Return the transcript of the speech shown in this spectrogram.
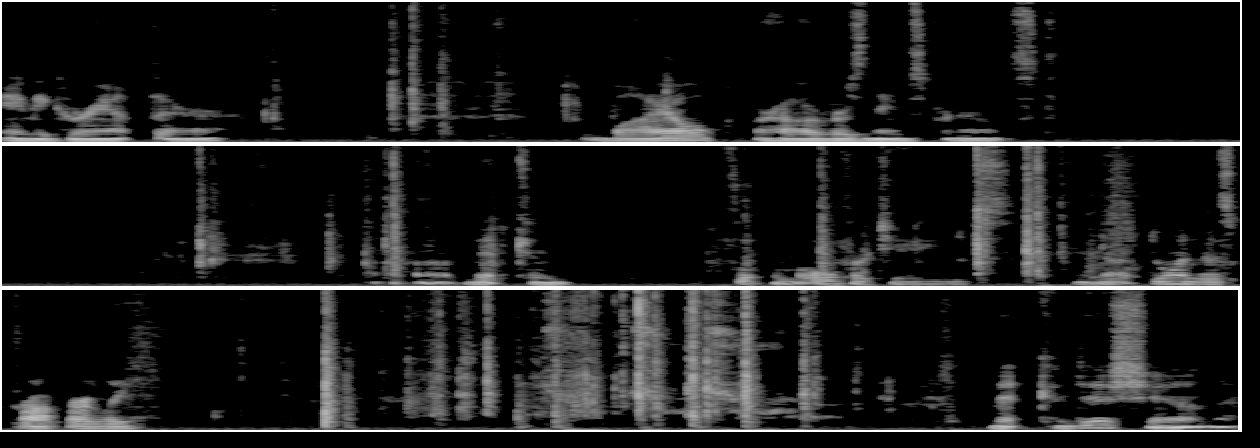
Amy Grant there. Bile, or however his name's pronounced. Uh, Mitt can flip them over, James. You're not doing this properly. Mint condition,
